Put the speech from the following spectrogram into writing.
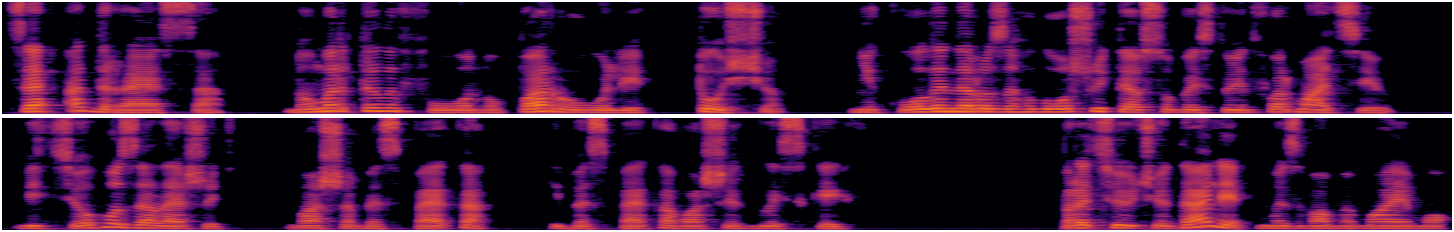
це адреса, номер телефону, паролі тощо. Ніколи не розголошуйте особисту інформацію. Від цього залежить ваша безпека і безпека ваших близьких. Працюючи далі, ми з вами маємо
